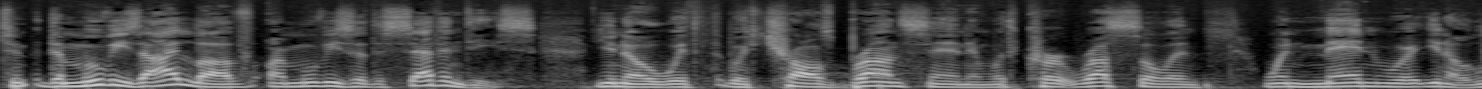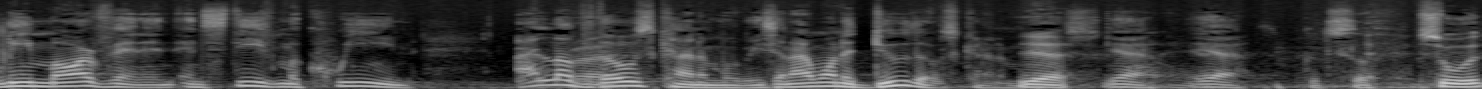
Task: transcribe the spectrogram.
To, the movies I love are movies of the '70s. You know, with with Charles Bronson and with Kurt Russell, and when men were, you know, Lee Marvin and, and Steve McQueen. I love Right. those kind of movies, and I want to do those kind of movies. Yes. Yeah, yeah. Good stuff. So,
